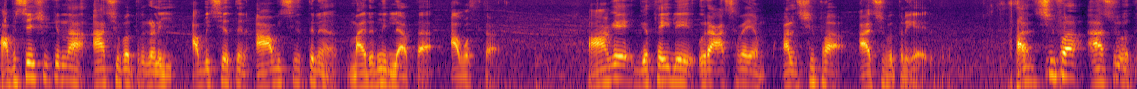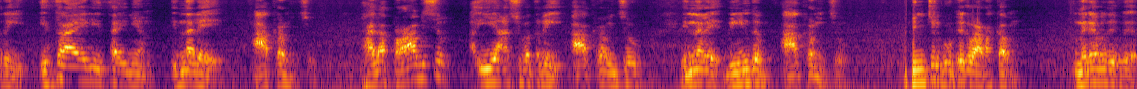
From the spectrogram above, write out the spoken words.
അവശേഷിക്കുന്ന ആശുപത്രികളിൽ ആവശ്യത്തിന് ആവശ്യത്തിന് മരുന്നില്ലാത്ത അവസ്ഥ. ആകെ ഗസയിലെ ഒരാശ്രയം അൽഷിഫ ആശുപത്രിയായിരുന്നു. അൽഷിഫ ആശുപത്രി ഇസ്രായേലി സൈന്യം ഇന്നലെ ആക്രമിച്ചു. പല പ്രാവശ്യം ഈ ആശുപത്രി ആക്രമിച്ചു ഇന്നലെ വീണ്ടും ആക്രമിച്ചു. പിഞ്ചു കുട്ടികളടക്കം നിരവധി പേർ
